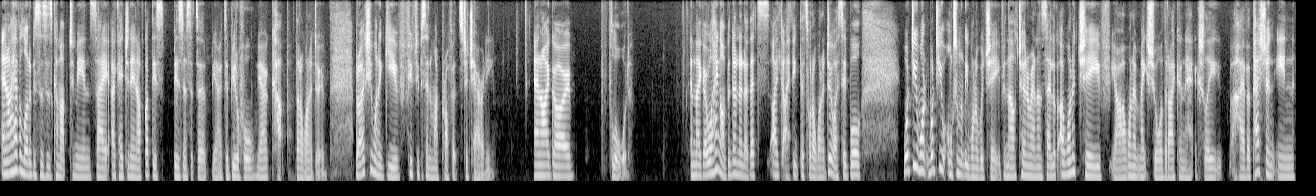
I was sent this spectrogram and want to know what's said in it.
And I have a lot of businesses come up to me and say, "Okay, Janine, I've got this business. It's a you know it's a beautiful you know cup that I want to do, but I actually want to give fifty percent of my profits to charity." And I go, flawed. And they go, "Well, hang on, but no, no, no. That's I, I think that's what I want to do." I said, "Well." What do you want what do you ultimately want to achieve and they'll turn around and say look i want to achieve you know i want to make sure that i can actually have a passion in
